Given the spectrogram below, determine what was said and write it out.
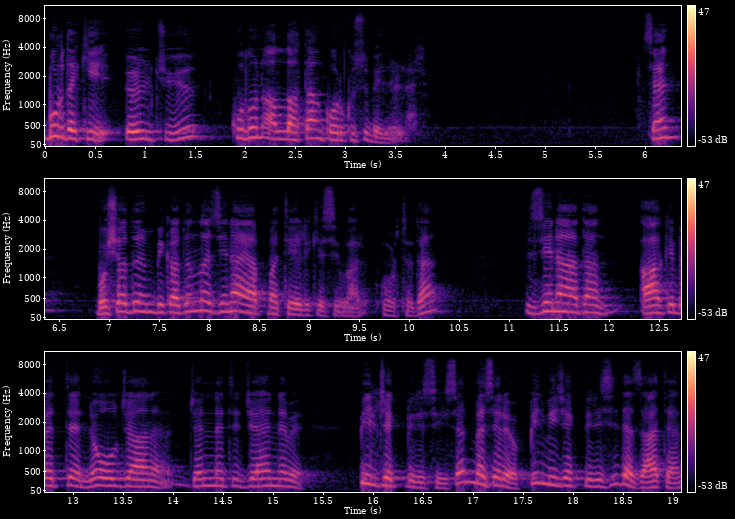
Buradaki ölçüyü kulun Allah'tan korkusu belirler. Sen boşadığın bir kadınla zina yapma tehlikesi var ortada. Zinadan akıbette ne olacağını, cenneti, cehennemi bilecek birisiysen mesele yok. Bilmeyecek birisi de zaten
